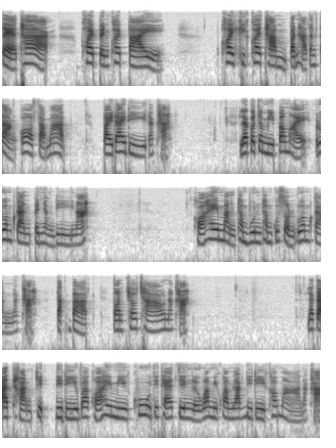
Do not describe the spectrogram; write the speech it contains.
แต่ถ้าค่อยเป็นค่อยไป ค่อยคิดค่อยทำปัญหาต่างๆ ก็สามารถไปได้ดีนะคะ แล้วก็จะมีเป้าหมายร่วมกันเป็นอย่างดีนะ ขอให้หมั่นทำบุญทำกุศลร่วมกันนะคะ ตักบาตรตอนเช้าๆนะคะ แล้วก็อธิษฐานจิตดีๆ ว่าขอให้มีคู่ที่แท้จริง หรือว่ามีความรักดีๆ เข้ามานะคะ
